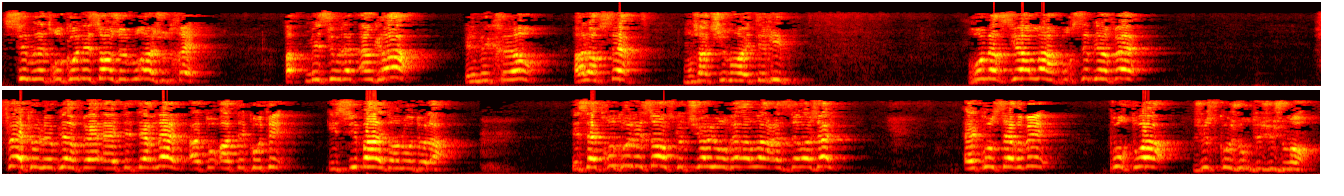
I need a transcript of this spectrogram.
si vous êtes reconnaissant, je vous rajouterai. Ah, mais si vous êtes ingrat et mécréant, alors certes, mon châtiment est terrible. Remerciez Allah pour ses bienfaits. Fais que le bienfait est éternel à, à tes côtés, ici-bas et dans l'au-delà. Et cette reconnaissance que tu as eue envers Allah Azzawajal est conservée pour toi jusqu'au jour du jugement.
